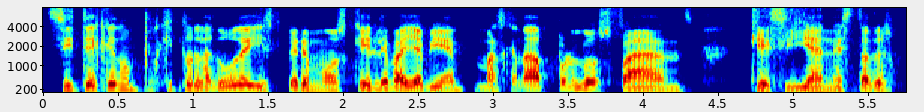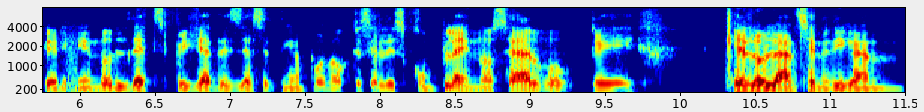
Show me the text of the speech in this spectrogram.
sí te queda un poquito la duda y esperemos que le vaya bien, más que nada por los fans que sí han estado queriendo el Dead Space ya desde hace tiempo, ¿no? Que se les cumpla y no sea algo que, que lo lancen y digan,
